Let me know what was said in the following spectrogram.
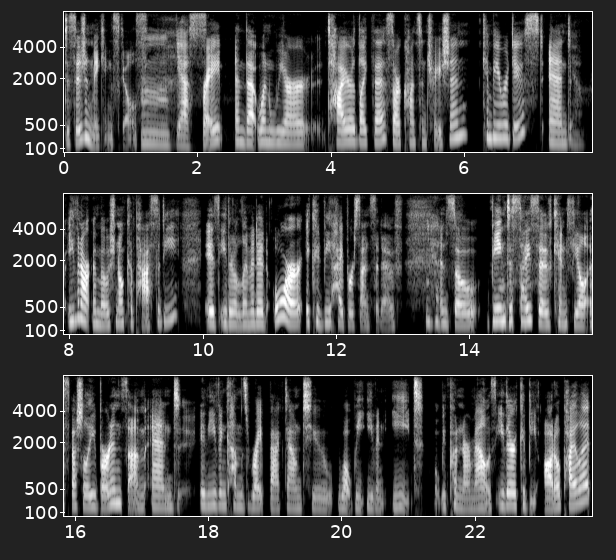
decision making skills, Mm, yes. right? And that when we are tired like this, our concentration can be reduced and Yeah. even our emotional capacity is either limited or it could be hypersensitive. And so being decisive can feel especially burdensome. And it even comes right back down to what we even eat, what we put in our mouths. Either it could be autopilot,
